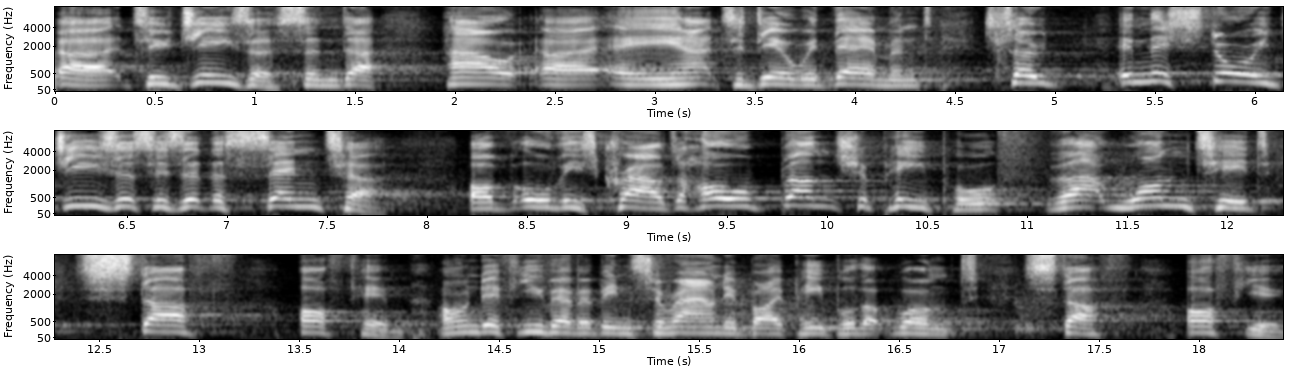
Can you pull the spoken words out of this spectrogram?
uh, to Jesus and uh, how uh, he had to deal with them. And so in this story, Jesus is at the center of all these crowds, a whole bunch of people that wanted stuff off him. I wonder if you've ever been surrounded by people that want stuff off you.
